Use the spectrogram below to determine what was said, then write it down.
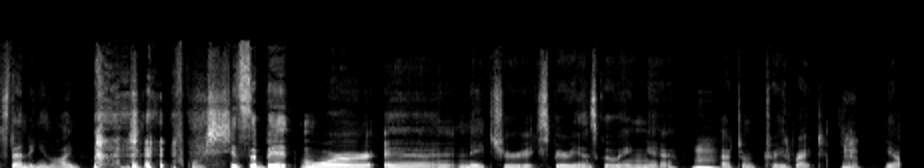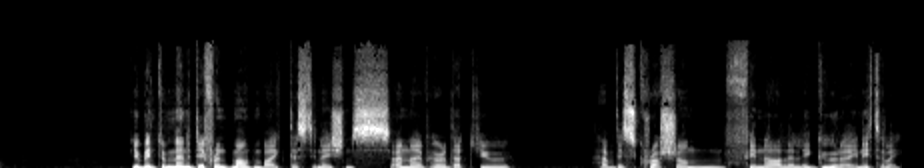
standing in line. Of course. it's a bit more uh, nature experience going uh, Mm. out on trail ride. Yeah. Yeah. You've been to many different mountain bike destinations, and I've heard that you have this crush on Finale Ligure in Italy.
